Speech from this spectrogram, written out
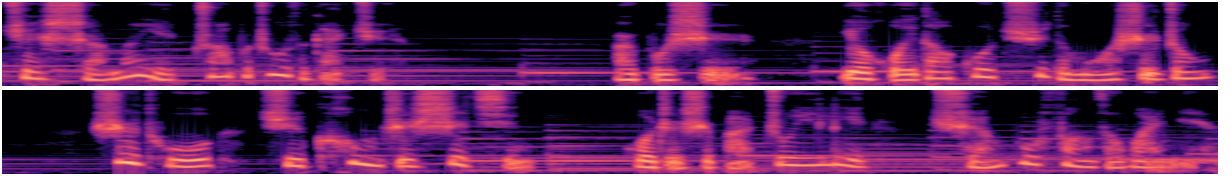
却什么也抓不住的感觉，而不是又回到过去的模式中，试图去控制事情，或者是把注意力全部放在外面。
